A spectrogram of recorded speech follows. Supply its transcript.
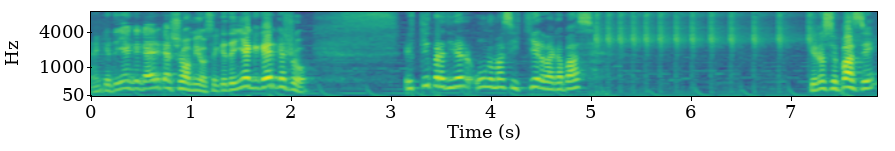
El que tenía que caer cayó, amigos. El que tenía que caer cayó. Estoy para tirar uno más izquierda, capaz. Que no se pase.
